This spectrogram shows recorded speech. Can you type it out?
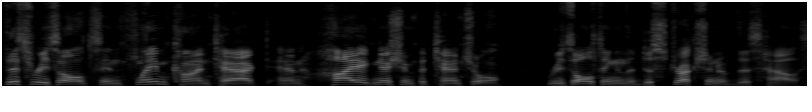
This results in flame contact and high ignition potential, resulting in the destruction of this house.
